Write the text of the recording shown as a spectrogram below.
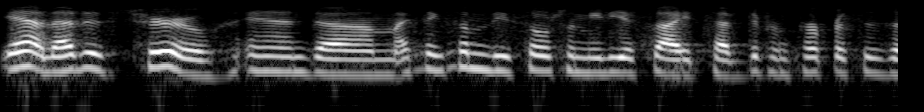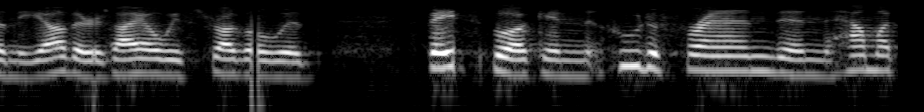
Yeah, that is true. And um, I think some of these social media sites have different purposes than the others. I always struggle with Facebook and who to friend and how much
